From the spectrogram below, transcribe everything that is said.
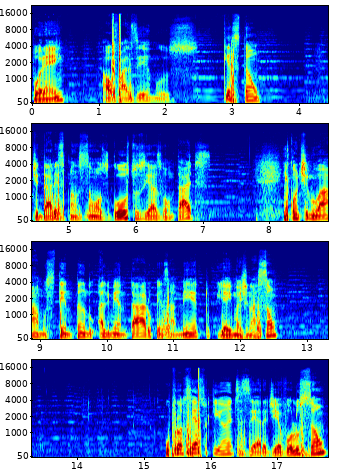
Porém, ao fazermos questão de dar expansão aos gostos e às vontades, e continuarmos tentando alimentar o pensamento e a imaginação, o processo que antes era de evolução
